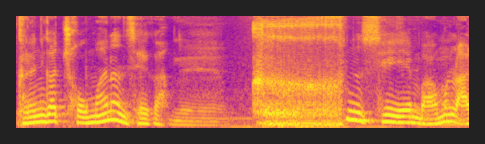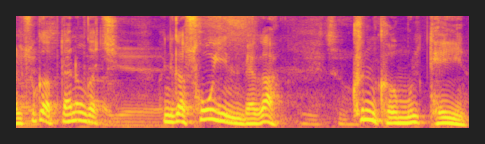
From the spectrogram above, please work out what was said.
그러니까 조그만한 새가 네. 큰 새의 마음을 알 수가 없다는 거지. 그러니까 소인배가 큰 건물 대인,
